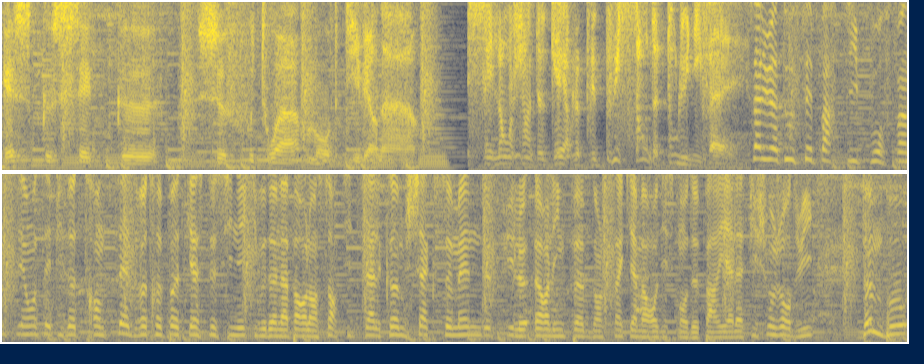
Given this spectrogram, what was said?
Qu'est-ce que c'est que ce foutoir, mon petit Bernard? C'est l'engin de guerre le plus puissant de tout l'univers. Salut à tous, c'est parti pour fin de séance, épisode 37, votre podcast ciné qui vous donne la parole en sortie de salle comme chaque semaine depuis le Hurling Pub dans le 5e arrondissement de Paris. À l'affiche aujourd'hui, Dumbo,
